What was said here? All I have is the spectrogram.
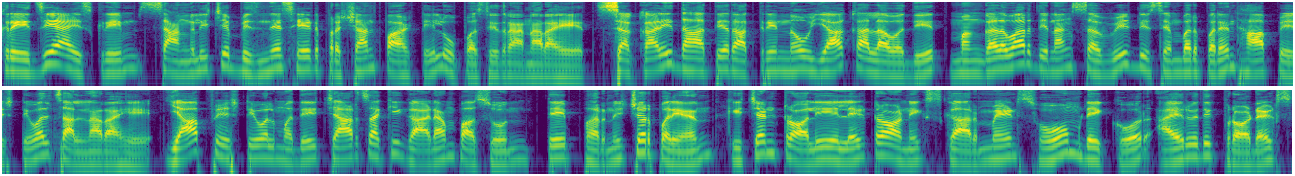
क्रेझी आईस्क्रीम सांगलीचे बिझनेस हेड प्रशांत पाटील उपस्थित राहणार आहेत. सकाळ दहा ते रात्री नऊ या कालावधीत मंगळवार दिनांक सव्वीस डिसेंबर पर्यंत हा फेस्टिवल चालणार आहे. या फेस्टिवलमध्ये चारचाकी गाड्यांपासून ते फर्निचर पर्यंत kitchen trolley electronics garments home decor ayurvedic products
